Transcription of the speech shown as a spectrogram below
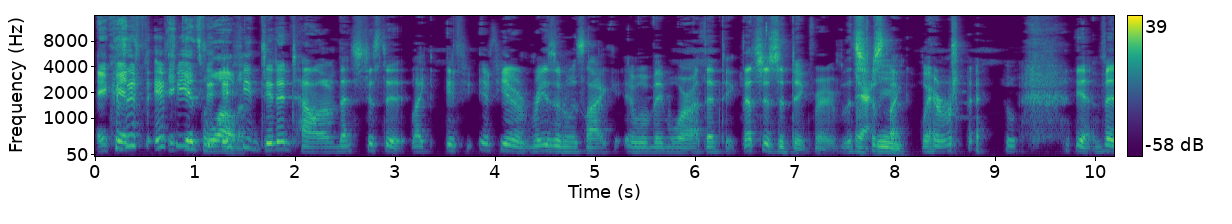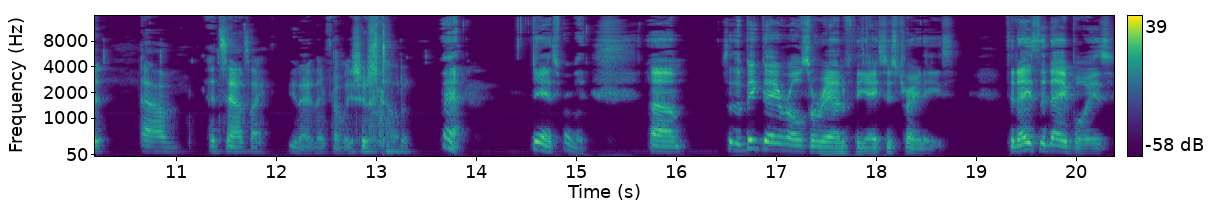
Because if, if, you, gets di- wilder. if you didn't tell them, that's just it. Like, if if your reason was like, it would be more authentic, that's just a dick move. That's Yeah. just Mm. like, where. yeah, but um, it sounds like, you know, they probably should have told him. Yeah, yeah, it's probably. Um, so the big day rolls around for the ASIS trainees. Today's the day, boys.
